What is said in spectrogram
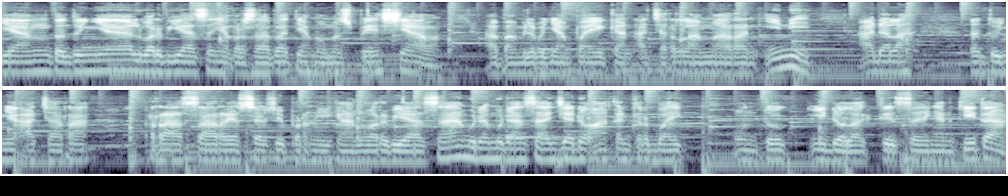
yang tentunya luar biasanya persahabat ya momen spesial. Abang menyampaikan acara lamaran ini adalah tentunya acara rasa resepsi pernikahan luar biasa. Mudah-mudahan saja doakan terbaik untuk idola kesayangan kita.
